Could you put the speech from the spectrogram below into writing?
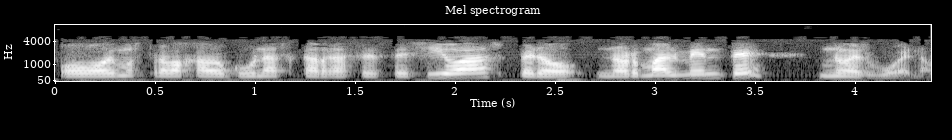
o hemos trabajado con unas cargas excesivas, pero normalmente no es bueno.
